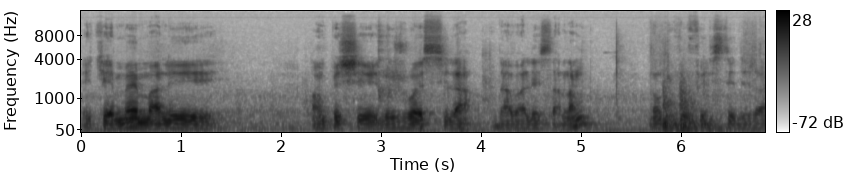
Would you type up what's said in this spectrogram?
et qui est même allé empêcher le joueur Silla d'avaler sa langue. Donc il faut féliciter déjà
